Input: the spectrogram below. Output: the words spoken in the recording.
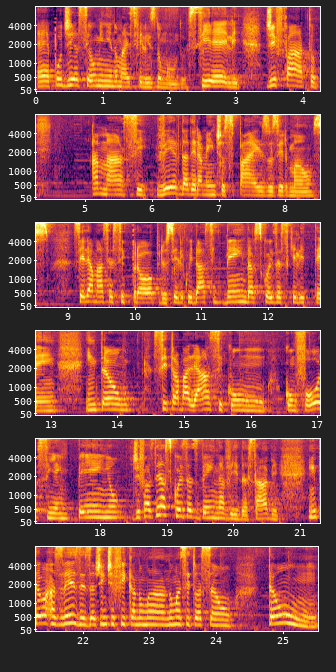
É, podia ser o menino mais feliz do mundo. Se ele, de fato, amasse verdadeiramente os pais, os irmãos, se ele amasse a si próprio, se ele cuidasse bem das coisas que ele tem, então se trabalhasse com, com força e empenho de fazer as coisas bem na vida, sabe? Então, às vezes, a gente fica numa, numa situação tão.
